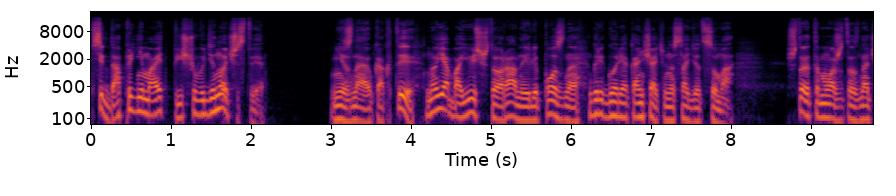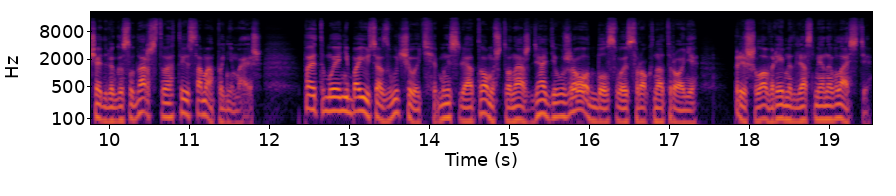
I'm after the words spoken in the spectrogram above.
всегда принимает пищу в одиночестве. Не знаю, как ты, но я боюсь, что рано или поздно Григорий окончательно сойдет с ума. Что это может означать для государства, ты сама понимаешь. Поэтому я не боюсь озвучивать мысли о том, что наш дядя уже отбыл свой срок на троне. Пришло время для смены власти.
